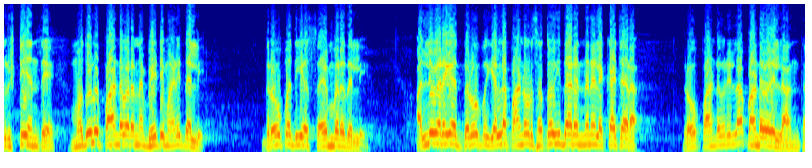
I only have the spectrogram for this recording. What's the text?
ದೃಷ್ಟಿಯಂತೆ ಮೊದಲು ಪಾಂಡವರನ್ನು ಭೇಟಿ ಮಾಡಿದ್ದಲ್ಲಿ, ದ್ರೌಪದಿಯ ಸ್ವಯಂವರದಲ್ಲಿ. ಅಲ್ಲಿವರೆಗೆ ದ್ರೌಪ ಎಲ್ಲ ಪಾಂಡವರು ಸತ್ತೋಗಿದ್ದಾರೆ ಅಂತಲೇ ಲೆಕ್ಕಾಚಾರ. ದ್ರೌ ಪಾಂಡವರಿಲ್ಲ ಪಾಂಡವರಿಲ್ಲ ಅಂತ.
